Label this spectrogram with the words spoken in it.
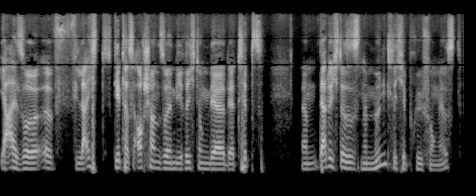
Ja, also äh, vielleicht geht das auch schon so in die Richtung der, der Tipps. Ähm, dadurch, dass es eine mündliche Prüfung ist,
